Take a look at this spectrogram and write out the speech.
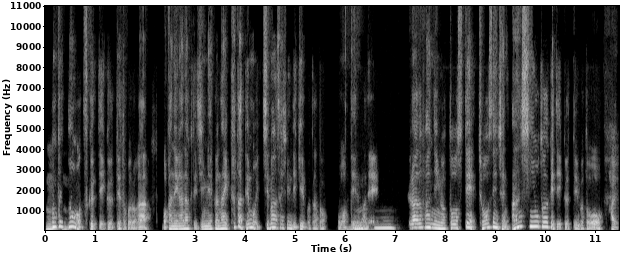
本当にファンを作っていくっていうところが、お金がなくて人脈がない方でも一番最初にできることだと思っているので、うんクラウドファンディングを通して挑戦者に安心を届けていくっていうことをはい。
